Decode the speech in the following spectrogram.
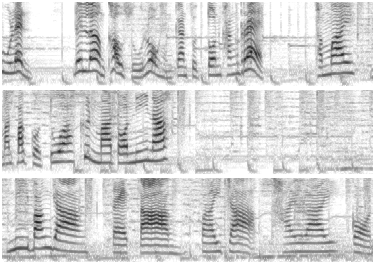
ผู้เล่น ได้เริ่มเข้าสู่โลกแห่งการฝึกตนครั้งแรกทำไมมันปรากฏตัวขึ้นมาตอนนี้นะ มีบางอย่าง แตกต่างไปจากไทไลท์ก่อน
